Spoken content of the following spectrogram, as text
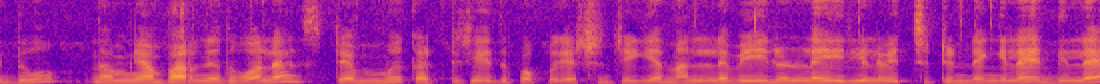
ഇതു ഞാൻ പറഞ്ഞതുപോലെ സ്റ്റെമ്മ് കട്ട് ചെയ്ത് പ്രൊപ്പഗേഷൻ ചെയ്യുക. നല്ല വെയിലുള്ള ഏരിയയിൽ വെച്ചിട്ടുണ്ടെങ്കിൽ ഇതിലെ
